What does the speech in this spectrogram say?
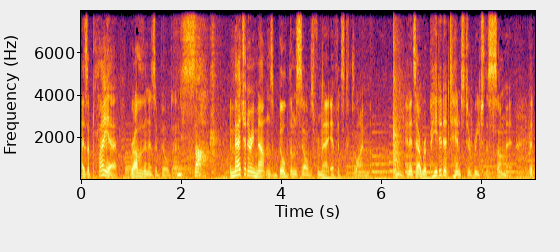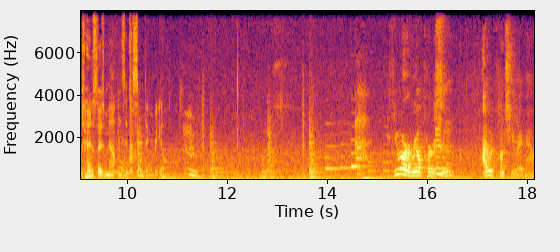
as a player rather than as a builder. You suck. Imaginary mountains build themselves from our efforts to climb them. And it's our repeated attempts to reach the summit that turns those mountains into something real. If you were a real person, I would punch you right now.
